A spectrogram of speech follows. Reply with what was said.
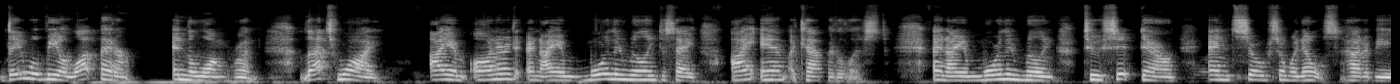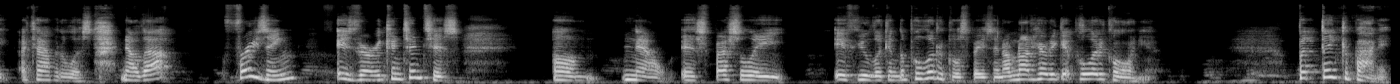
they will be a lot better in the long run. That's why I am honored and I am more than willing to say I am a capitalist and I am more than willing to sit down and show someone else how to be a capitalist. Now that phrasing is very contentious. Um, now, especially if you look in the political space, and I'm not here to get political on you. But think about it.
